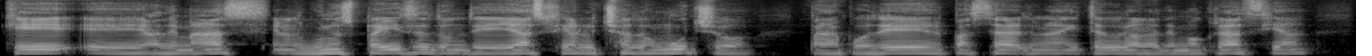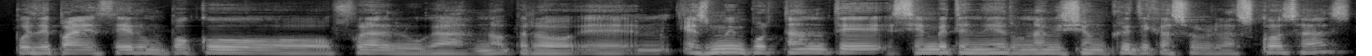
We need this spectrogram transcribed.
que eh, además en algunos países donde ya se ha luchado mucho para poder pasar de una dictadura a la democracia puede parecer un poco fuera de lugar, ¿no? Pero eh, es muy importante siempre tener una visión crítica sobre las cosas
